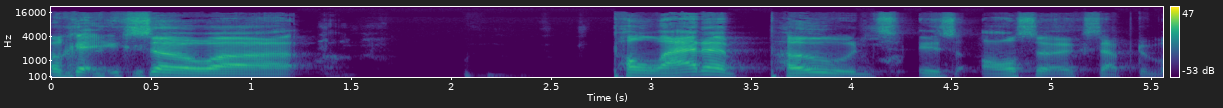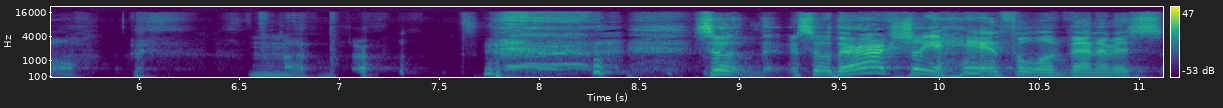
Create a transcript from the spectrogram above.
Okay, so uh, platypodes is also acceptable. Mm. so so there are actually a handful of venomous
